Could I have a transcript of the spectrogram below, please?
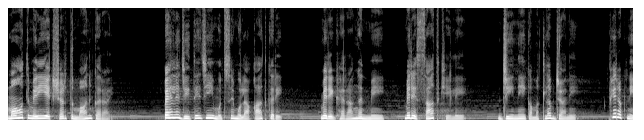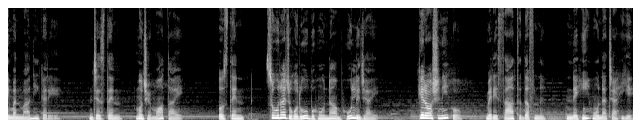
موت میری ایک شرط مان کر آئے پہلے جیتے جی مجھ سے ملاقات کرے۔ میرے گھر آنگن میں میرے ساتھ کھیلے۔ جینے کا مطلب جانے، پھر اپنی منمانی کرے۔ جس دن مجھے موت آئے، اس دن سورج غروب ہونا بھول جائے کہ روشنی کو میرے ساتھ دفن نہیں ہونا چاہیے۔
